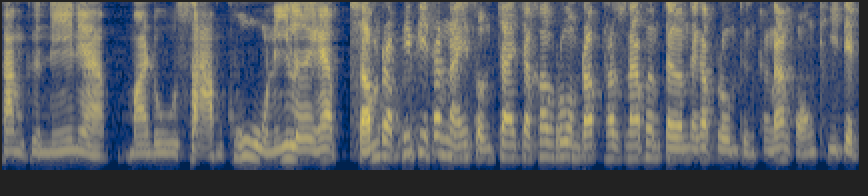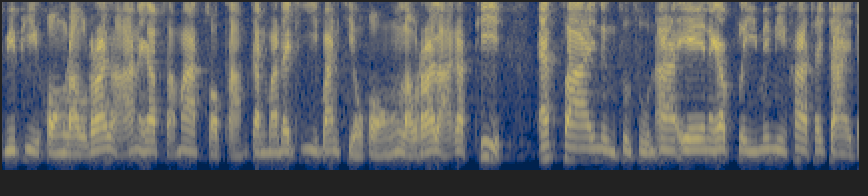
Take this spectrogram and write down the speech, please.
ค่ำคืนนี้เนี่ยมาดู 3 คู่นี้เลยครับสำหรับพี่ๆท่านไหนสนใจจะเข้าร่วมรับทัศนะเพิ่มเติมนะครับ รวมถึงทางด้านของทีเด็ด VP ของเหล่าร้อยหลานะครับ สามารถสอบถามกันมาได้ที่บ้านเขียวของเหล่าร้อยหลาครับที่ แอดไซน์100 RA นะครับฟรีไม่มีค่าใช้จ่ายใ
